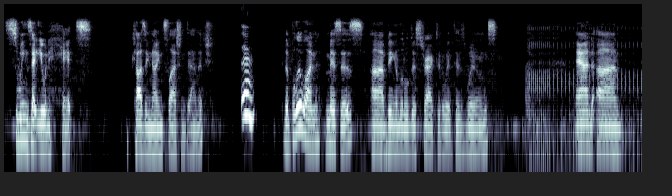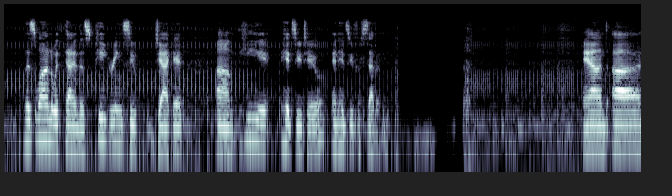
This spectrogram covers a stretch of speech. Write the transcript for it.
swings at you and hits, causing nine slashing damage. Ugh. The blue one misses, uh, being a little distracted with his wounds. And uh, this one with kind of this pea green suit jacket, um, he hits you too, and hits you for seven. And, uh,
